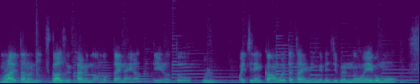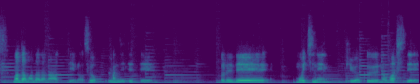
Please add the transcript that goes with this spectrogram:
もらえたのに使わず帰るのはもったいないなっていうのと、うん、まあ、1年間終えたタイミングで自分の英語もまだまだだなっていうのをすごく感じてて、それでもう1年休学伸ばして、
